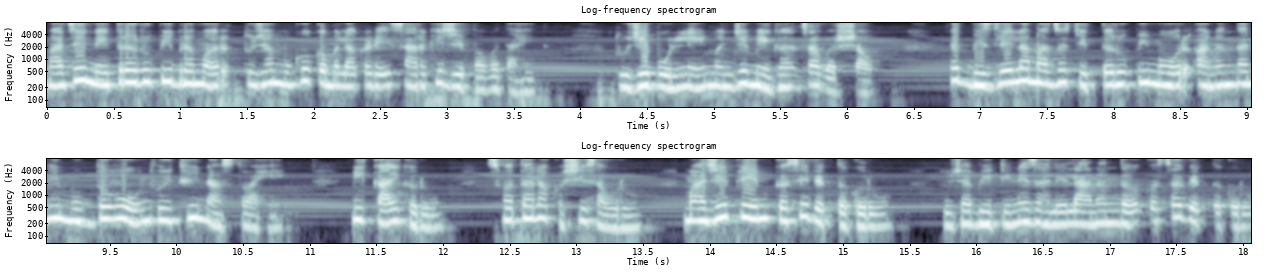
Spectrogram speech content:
माझे नेत्ररूपी भ्रमर तुझ्या मुखकमलाकडे सारखे झेपावत आहेत. तुझे बोलणे म्हणजे मेघांचा वर्षाव. त्यात भिजलेला माझा चित्तरूपी मोर आनंदाने मुग्ध होऊन थुईथुई नाचतो आहे. मी काय करू? स्वतःला कशी सावरू? माझे प्रेम कसे व्यक्त करू? तुझ्या भेटीने झालेला आनंद कसा व्यक्त करू?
